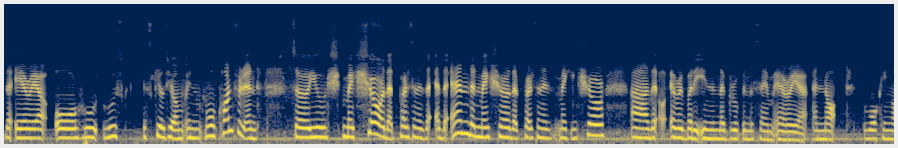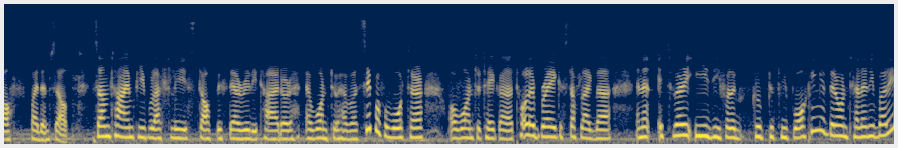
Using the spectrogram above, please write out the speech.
the area or who whose skills you're in more confident so you sh- make sure that person is at the end and make sure that person is making sure uh, that everybody is in the group in the same area and not walking off by themselves. Sometimes people actually stop if they're really tired or want to have a sip of water or want to take a toilet break, stuff like that. And then it's very easy for the group to keep walking if they don't tell anybody.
